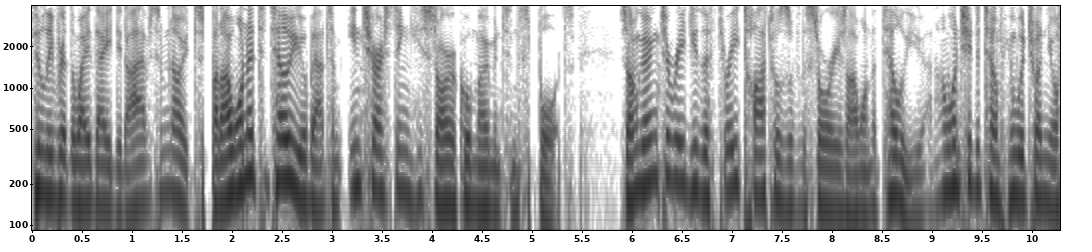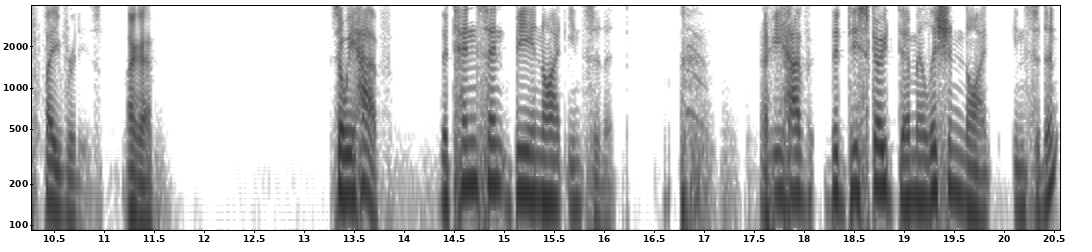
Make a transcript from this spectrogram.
deliver it the way they did. I have some notes, but I wanted to tell you about some interesting historical moments in sports. So I'm going to read you the three titles of the stories I want to tell you, and I want you to tell me which one your favorite is. Okay. So we have the 10 cent beer night incident. We have the disco demolition night incident.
